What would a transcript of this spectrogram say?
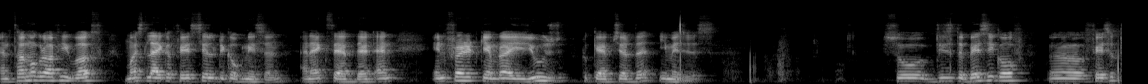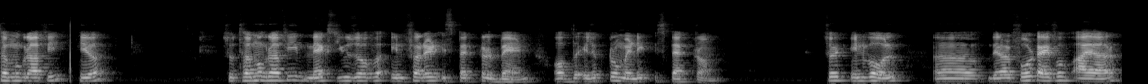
and thermography works much like a facial recognition and except that an infrared camera is used to capture the images. So this is the basic of uh, facial thermography here. So thermography makes use of infrared spectral band of the electromagnetic spectrum. So it involves uh, there are four type of IR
